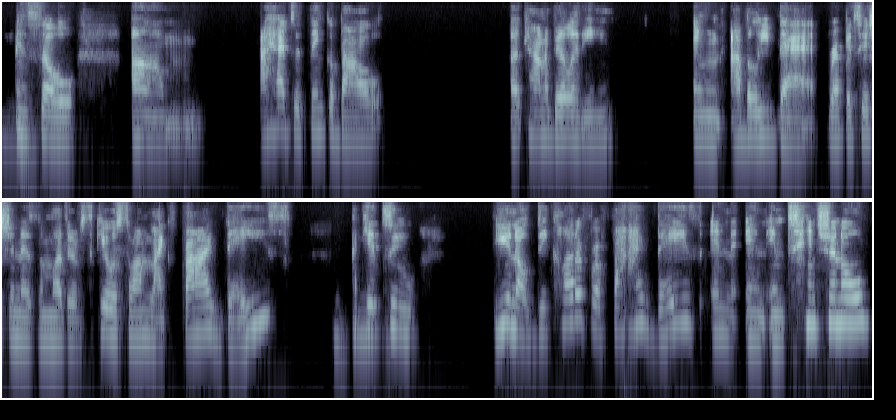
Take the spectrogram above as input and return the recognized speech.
Mm-hmm. And so um, I had to think about accountability. And I believe that repetition is the mother of skills. So I'm like, five days? I get to, you know, declutter for five days in in intentional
